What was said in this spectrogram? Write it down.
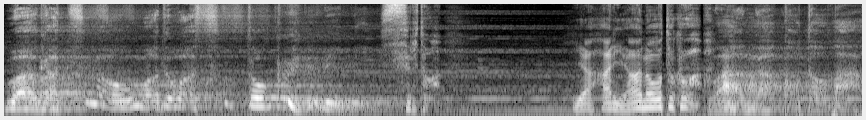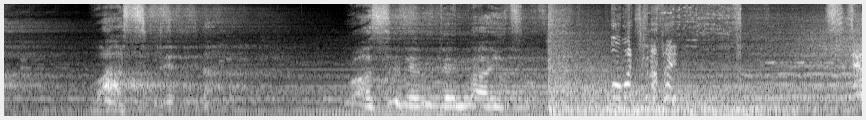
我が妻を惑わす毒蛇に。するとやはりあの男は。我が言葉忘れるな。忘れるでないぞ。お待ちください。父上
